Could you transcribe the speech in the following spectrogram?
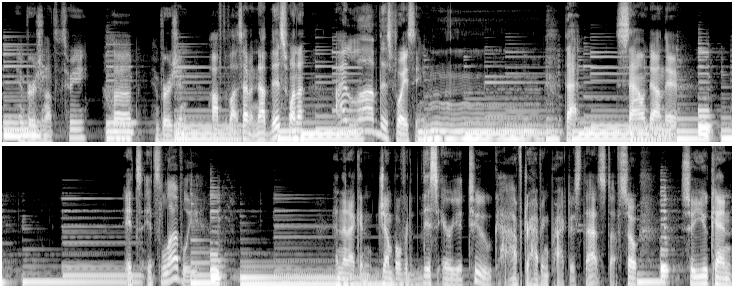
inversion off the three, hub, inversion off the flat seven. Now this one, I love this voicing. Mm. That sound down there it's it's lovely. And then I can jump over to this area too after having practiced that stuff. So so you can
